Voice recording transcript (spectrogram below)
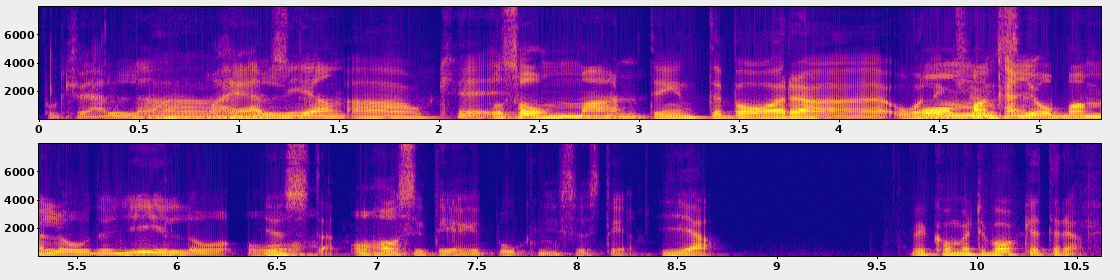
på kvällen, Ah, på helgen, Ah, okej. på sommaren. Det är inte bara Om man kan jobba med load and yield och, och, och ha sitt eget bokningssystem. Ja. Vi kommer tillbaka till det.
